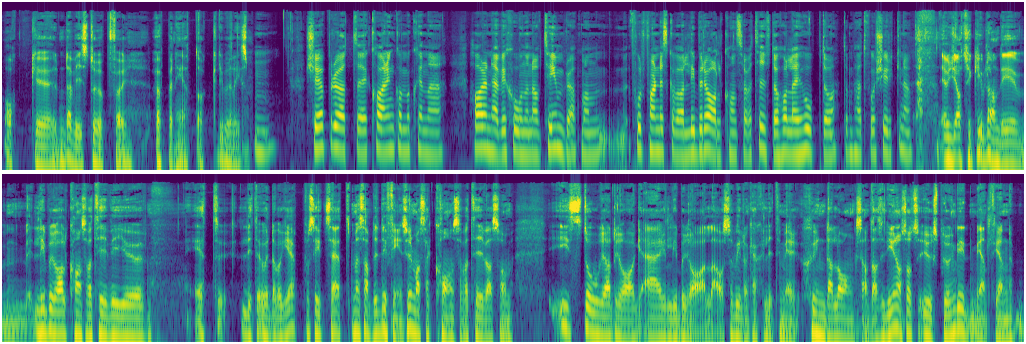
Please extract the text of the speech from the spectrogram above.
och eh, där vi står upp för öppenhet och liberalism. Mm. Köper du att Karin kommer kunna ha den här visionen av Timbro, att man fortfarande ska vara liberalkonservativt och hålla ihop då de här två kyrkorna? Jag tycker ibland det är, liberalkonservativ är ju ett lite udda begrepp på sitt sätt, men samtidigt det finns ju en massa konservativa som i stora drag är liberala och så vill de kanske lite mer skynda långsamt. Alltså det är någon sorts ursprunglig egentligen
